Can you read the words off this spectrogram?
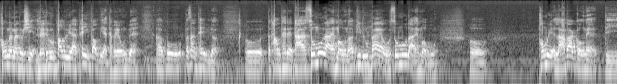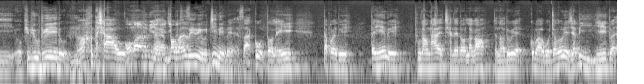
ဖုန်းနံပါတ်တို့ရှိရင်အလွယ်တကူဖောက်လို့ရဖိတ်ကောက်တွေကတပြုံပဲအကိုပတ်စံထည့်ပြီးတော့ဟိုတထောင်ထည့်တဲ့ဒါစိုးမိုးတာလည်းမဟုတ်ဘူးเนาะပြည်သူဘက်ဟိုစိုးမိုးတာလည်းမဟုတ်ဘူး ဟိုဖုံးမေအလားတာကုံတဲ့ဒီဟိုဖြူဖြူသွေးတို့နော်တခြားဟိုဘောမလူမြင်ကြီးပေါက်ပန်းစည်းတွေကိုကြည့်နေမယ်အစားကိုယ်တော်လည်းတပ်ဖွဲ့တွေတရင်တွေထူထောင်ထားတဲ့ channel တော့၎င်းကျွန်တော်တို့ရဲ့ကိုယ့်ဘာကိုကျွန်တော်တို့ရဲ့ယက်တီရေးအတွက်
